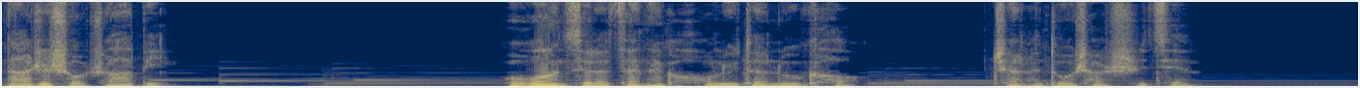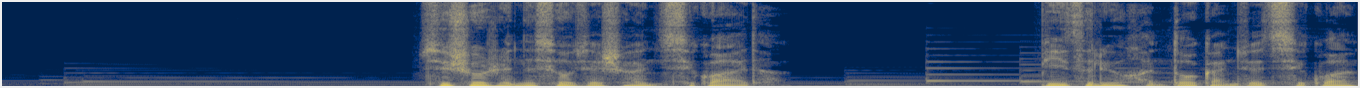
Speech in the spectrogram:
拿着手抓饼，我忘记了在那个红绿灯路口站了多长时间。据说人的嗅觉是很奇怪的，鼻子里有很多感觉器官，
